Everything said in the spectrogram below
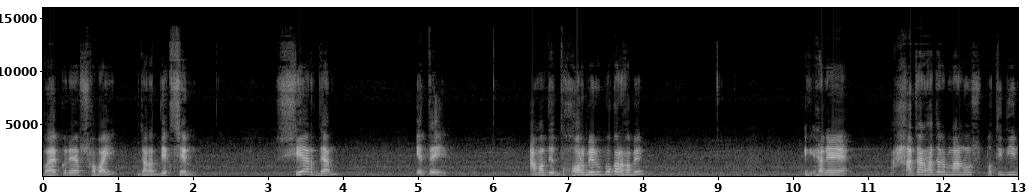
দয়া করে সবাই যারা দেখছেন শেয়ার দেন। এতে আমাদের ধর্মের উপকার হবে। এখানে হাজার হাজার মানুষ প্রতিদিন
